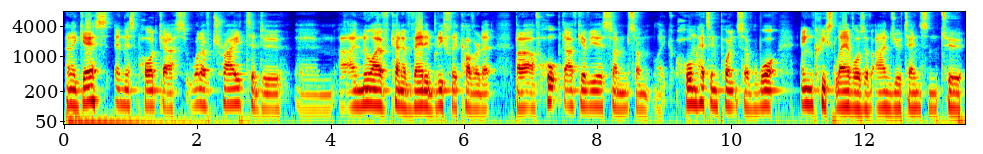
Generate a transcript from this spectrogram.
And I guess in this podcast what I've tried to do um, I know I've kind of very briefly covered it but I've hoped I've given you some some like home hitting points of what increased levels of angiotensin 2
